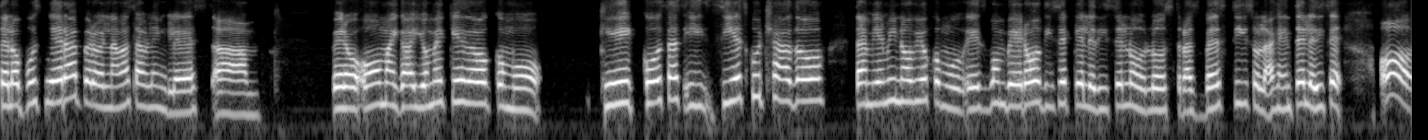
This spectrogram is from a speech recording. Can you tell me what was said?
Te lo pusiera, pero él nada más habla inglés. um, pero, oh my God, yo me quedo como, ¿qué cosas? Y sí he escuchado, también mi novio como es bombero, dice que le dicen lo- los transvestis o la gente le dice, oh,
